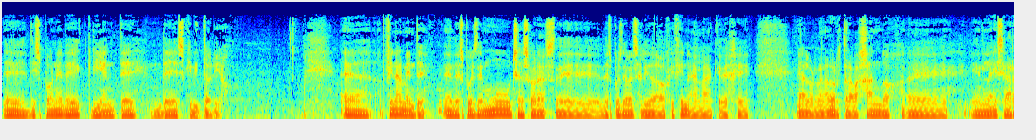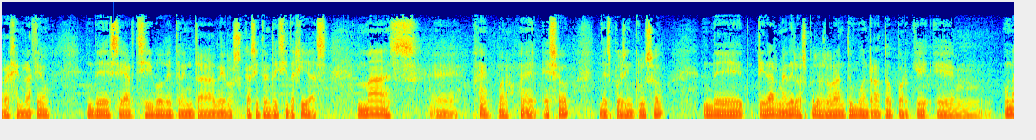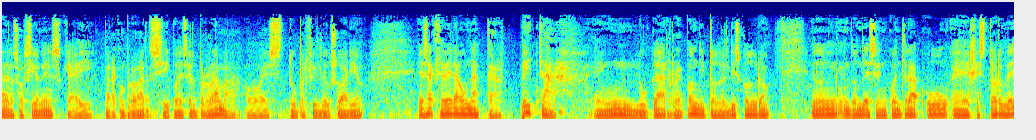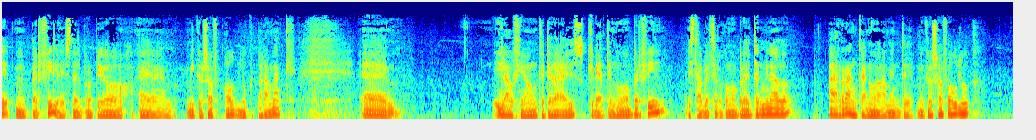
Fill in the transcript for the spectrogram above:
eh, dispone de cliente de escritorio. Eh, finalmente, eh, después de muchas horas, de, después de haber salido a la oficina en la que dejé al ordenador trabajando en esa regeneración de ese archivo de 30 de los casi 37 gigas más bueno eh, eso después incluso de tirarme de los pelos durante un buen rato porque eh, una de las opciones que hay para comprobar si puede ser el programa o es tu perfil de usuario es acceder a una carpeta en un lugar recóndito del disco duro en donde se encuentra un eh, gestor de perfiles del propio eh, Microsoft Outlook para Mac. Y la opción que te da es créate un nuevo perfil, establecelo como predeterminado, arranca nuevamente Microsoft Outlook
